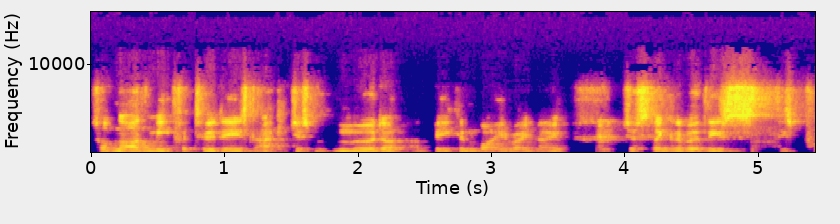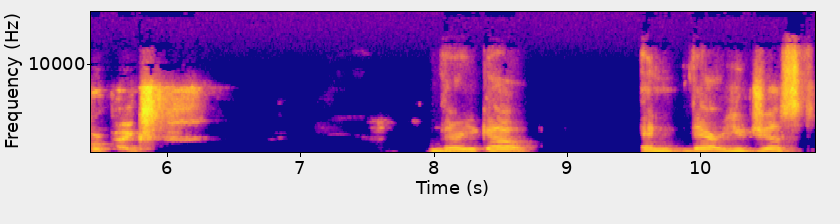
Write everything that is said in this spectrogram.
So I've not had meat for two days. I could just murder a bacon butty right now, just thinking about these these poor pigs. There you go. And there, you just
